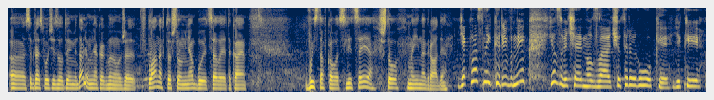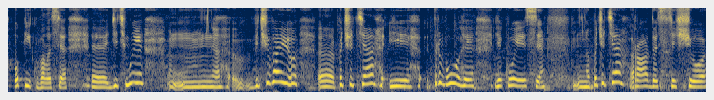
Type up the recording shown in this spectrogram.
Э, Собираюсь получить золотую медаль. У меня как бы ну, уже в планах то, что у меня будет целая такая выставка вот с лицея, что мои награды. Як класний керівник, я звичайно за чотири роки, які опікувалася е, дітьми, відчуваю е, почуття і тривоги, якоїсь почуття радості, що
